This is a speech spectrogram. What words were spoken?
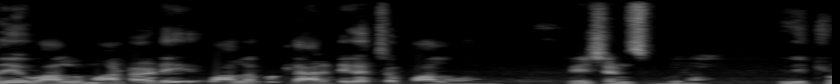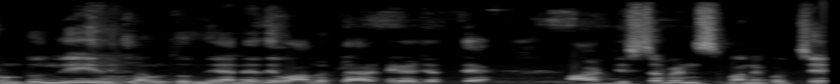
అది వాళ్ళు మాట్లాడి వాళ్ళకు క్లారిటీగా చెప్పాలి వాళ్ళు. పేషెంట్స్ కూడా. ఇది ఇట్లా ఉంటుంది ఇది ఇట్లా అవుతుంది అనేది వాళ్ళు క్లారిటీగా చెప్తే ఆ డిస్టర్బెన్స్ మనకు వచ్చే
